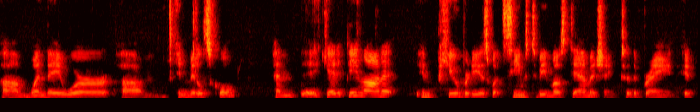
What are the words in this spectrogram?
um, when they were um, in middle school. And get, being on it in puberty is what seems to be most damaging to the brain. It,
